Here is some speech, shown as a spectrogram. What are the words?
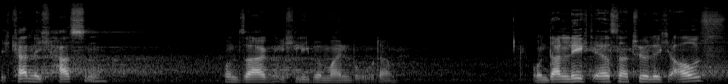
Ich kann nicht hassen und sagen, ich liebe meinen Bruder. Und dann legt er es natürlich aus,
